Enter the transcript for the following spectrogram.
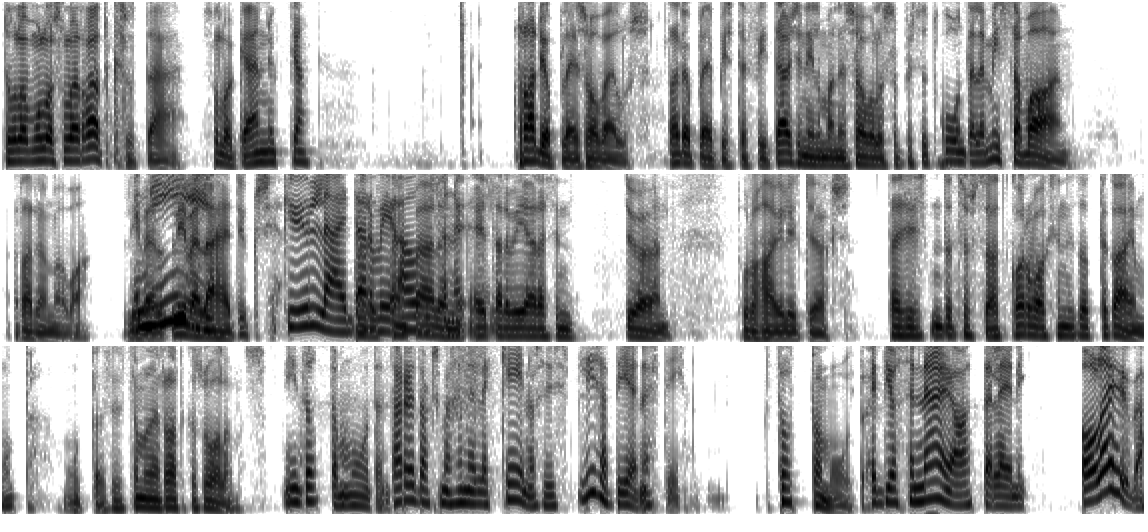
Tuula, mulla on sulle ratkaisu tähän. Sulla on kännykkä, Radioplay-sovellus. Radioplay.fi, täysin ilmainen sovellus. Sä pystyt kuuntelemaan missä vaan Radionova live, Niin. live-lähetyksiä. Kyllä, ei tarvii autossa päälle, niin. Ei tarvii jäädä sen työn turhaa ylityöksi. Tai siis nyt jos saat korvauksen, niin totta kai, mutta, mutta siis semmoinen ratkaisu olemassa. Niin totta muuten. Tarjotaanko mä hänelle keino siis lisätienestiin? Totta muuten. Että jos se näin ajattelee, niin ole hyvä.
